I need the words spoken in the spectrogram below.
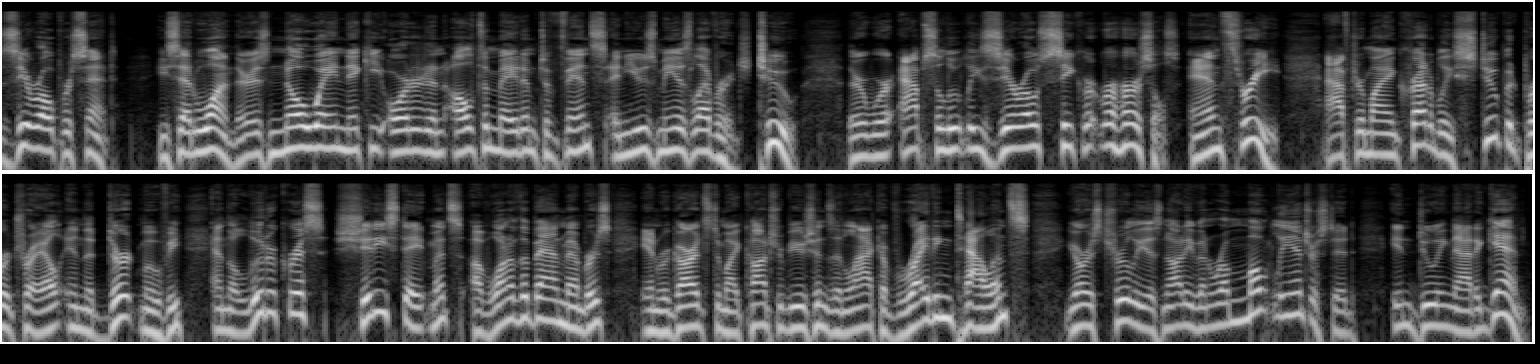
0%. He said, one, there is no way Nikki ordered an ultimatum to Vince and used me as leverage. Two, there were absolutely zero secret rehearsals. And three, after my incredibly stupid portrayal in the Dirt movie and the ludicrous, shitty statements of one of the band members in regards to my contributions and lack of writing talents, yours truly is not even remotely interested in doing that again.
